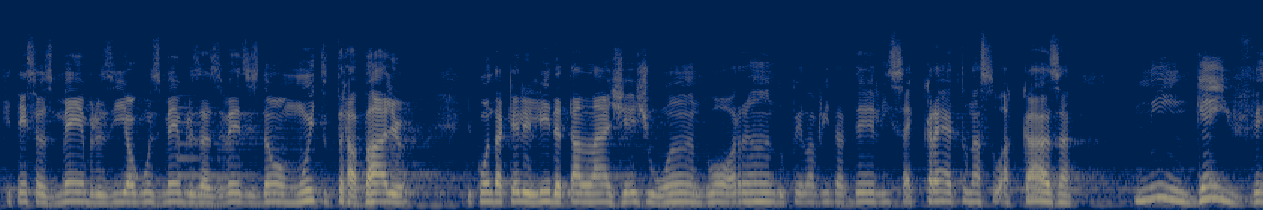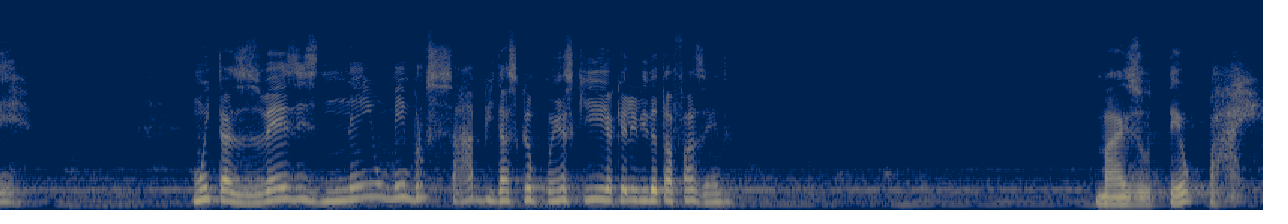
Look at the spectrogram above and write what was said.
Que tem seus membros e alguns membros às vezes dão muito trabalho. E quando aquele líder está lá jejuando, orando pela vida dele, em secreto na sua casa, ninguém vê. Muitas vezes nem o membro sabe das campanhas que aquele líder está fazendo. Mas o teu pai,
